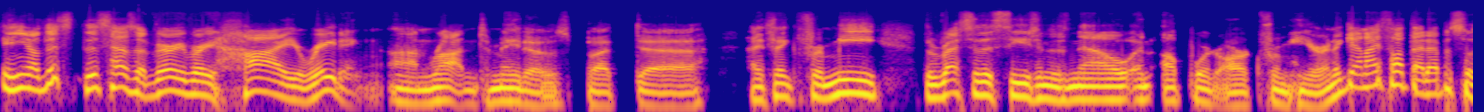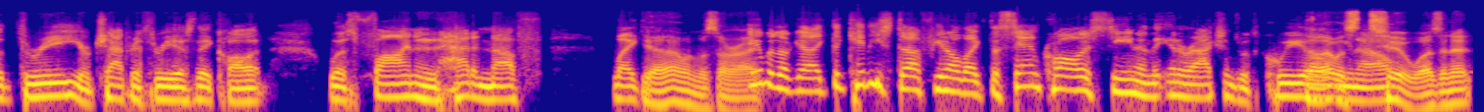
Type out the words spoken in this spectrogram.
And you know this this has a very very high rating on Rotten Tomatoes, but uh, I think for me the rest of the season is now an upward arc from here. And again, I thought that episode three or chapter three, as they call it, was fine and it had enough. Like yeah, that one was all right. It was okay. Like the kitty stuff, you know, like the sandcrawler scene and the interactions with Kuiil. No, that was you know. two, wasn't it?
